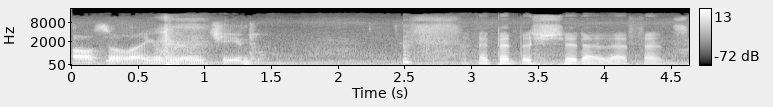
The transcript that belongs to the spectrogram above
also like really cheap. I bent the shit out of that fence.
